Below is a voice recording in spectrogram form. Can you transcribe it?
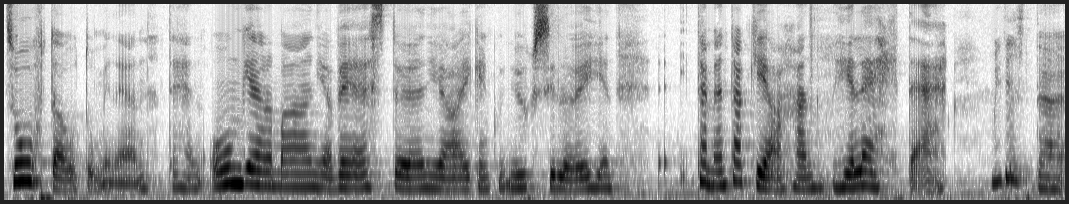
suhtautuminen tähän ongelmaan ja väestöön ja ikään kuin yksilöihin, tämän takiahan he lähtää. Miten tämä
